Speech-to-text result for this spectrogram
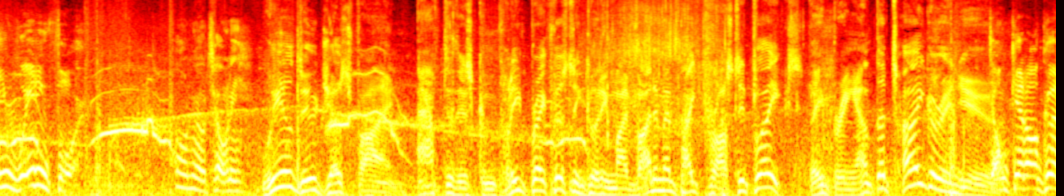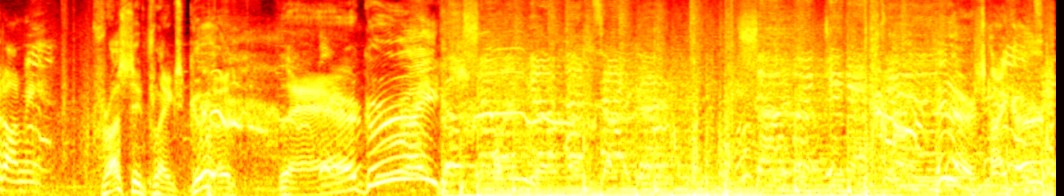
What are you waiting for? Oh no, Tony. We'll do just fine. After this complete breakfast, including my vitamin-packed Frosted Flakes. They bring out the tiger in you. Don't get all good on me. Frosted Flakes good? They're great! Hit there, tiger!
